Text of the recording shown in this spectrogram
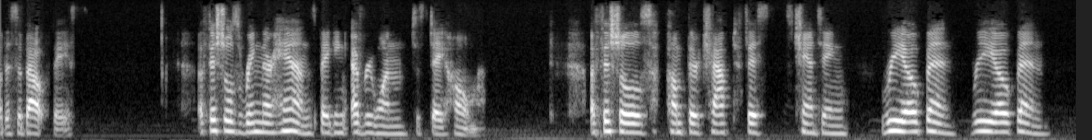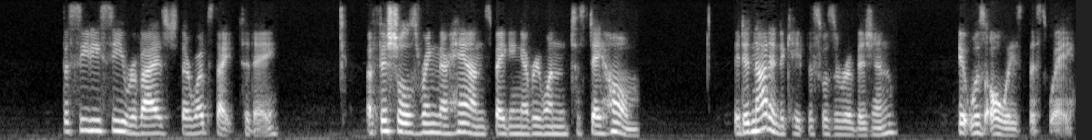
of this about face. Officials wring their hands, begging everyone to stay home. Officials pump their chapped fists, chanting, Reopen, reopen. The CDC revised their website today. Officials wring their hands, begging everyone to stay home. They did not indicate this was a revision. It was always this way.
